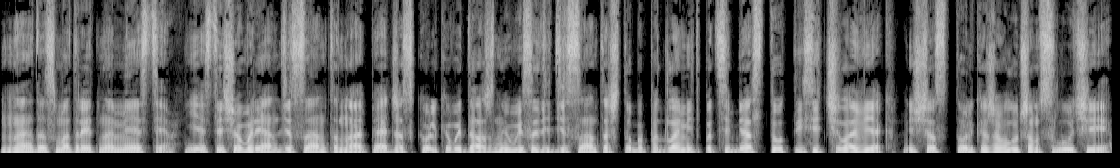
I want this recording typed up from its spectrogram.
Надо смотреть на месте. Есть еще вариант десанта, но опять же, сколько вы должны высадить десанта, чтобы подломить под себя 100 тысяч человек? Еще столько же в лучшем случае.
